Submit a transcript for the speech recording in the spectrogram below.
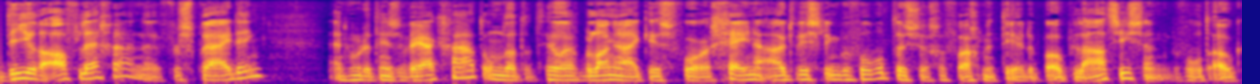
dieren afleggen, de verspreiding en hoe dat in zijn werk gaat. Omdat het heel erg belangrijk is voor genenuitwisseling bijvoorbeeld tussen gefragmenteerde populaties en bijvoorbeeld ook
